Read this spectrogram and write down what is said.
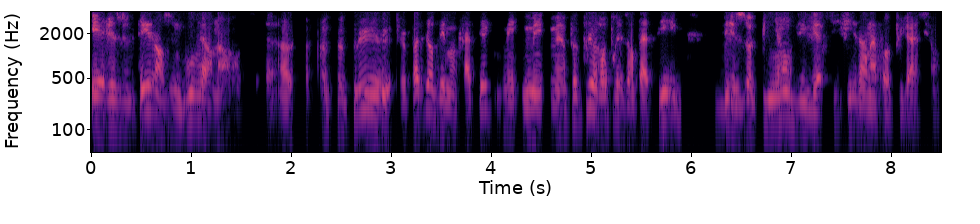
et résulter dans une gouvernance un, un, peu plus, je ne veux pas dire démocratique, mais un peu plus représentative des opinions diversifiées dans la population.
